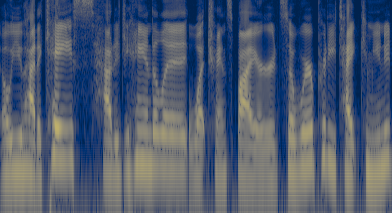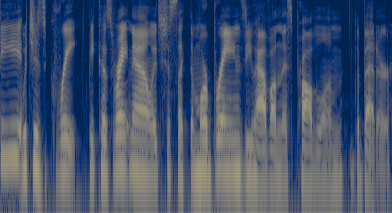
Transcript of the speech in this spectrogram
Oh, you had a case. How did you handle it? What transpired? So we're a pretty tight community, which is great because right now it's just like the more brains you have on this problem, the better.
